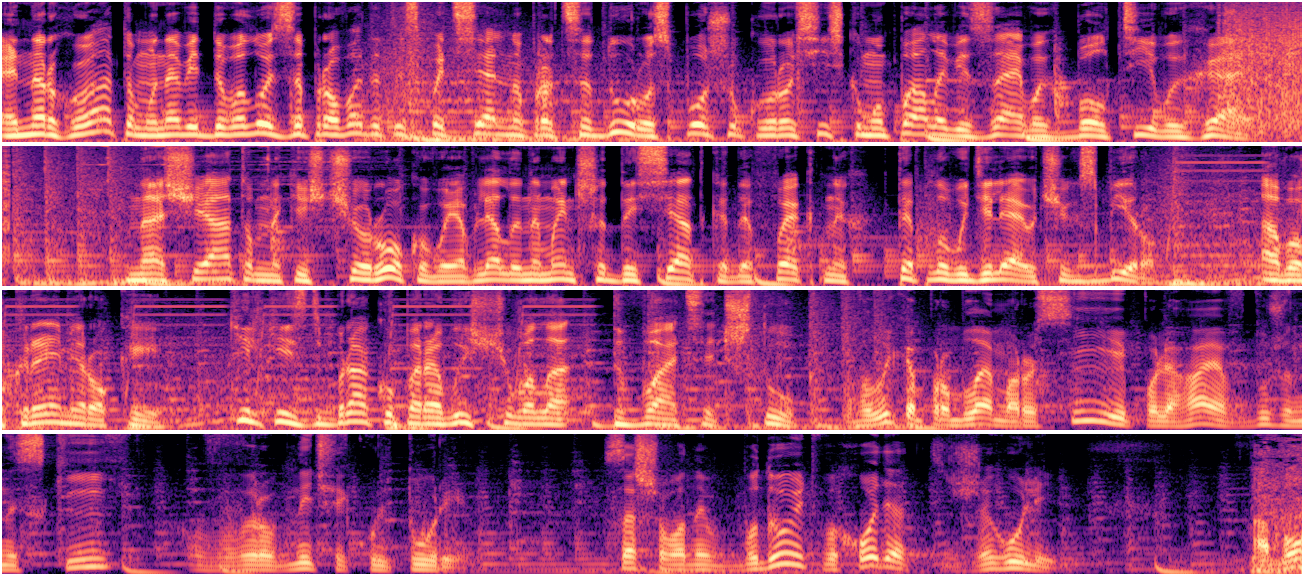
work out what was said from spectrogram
Енергоатому навіть довелось запровадити спеціальну процедуру з пошуку російському паливі зайвих болтів і гаїв. Наші атомники щороку виявляли не менше десятки дефектних тепловиділяючих збірок, а в окремі роки кількість браку перевищувала 20 штук. Велика проблема Росії полягає в дуже низькій виробничій культурі. Все, що вони будують, виходять Жигулі. Або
